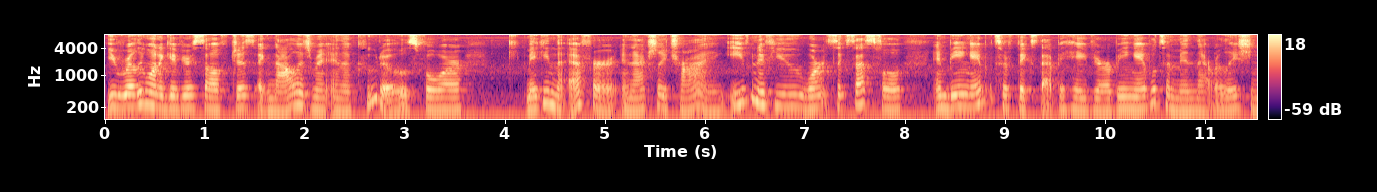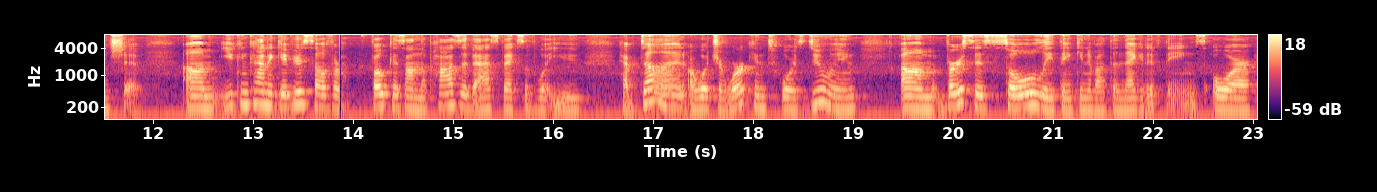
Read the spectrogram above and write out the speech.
You really want to give yourself just acknowledgement and a kudos for making the effort and actually trying, even if you weren't successful in being able to fix that behavior or being able to mend that relationship. Um, you can kind of give yourself a focus on the positive aspects of what you have done or what you're working towards doing um, versus solely thinking about the negative things or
